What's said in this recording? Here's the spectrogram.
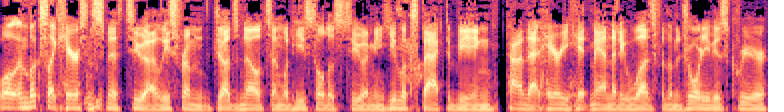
Well, it looks like Harrison Smith too, at least from Judd's notes and what he's told us too. I mean, he looks back to being kind of that hairy hitman that he was for the majority of his career.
